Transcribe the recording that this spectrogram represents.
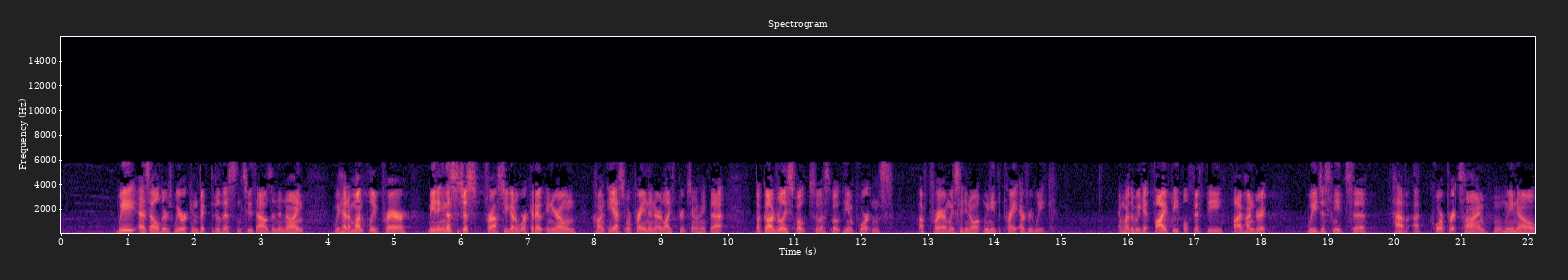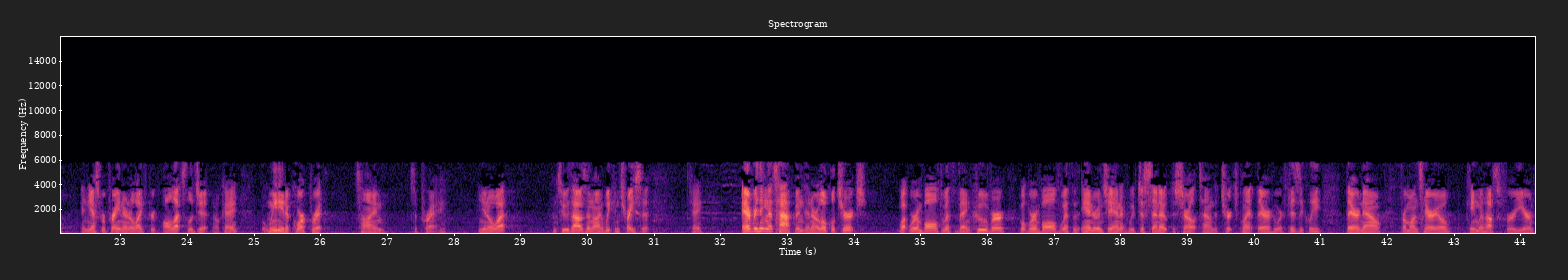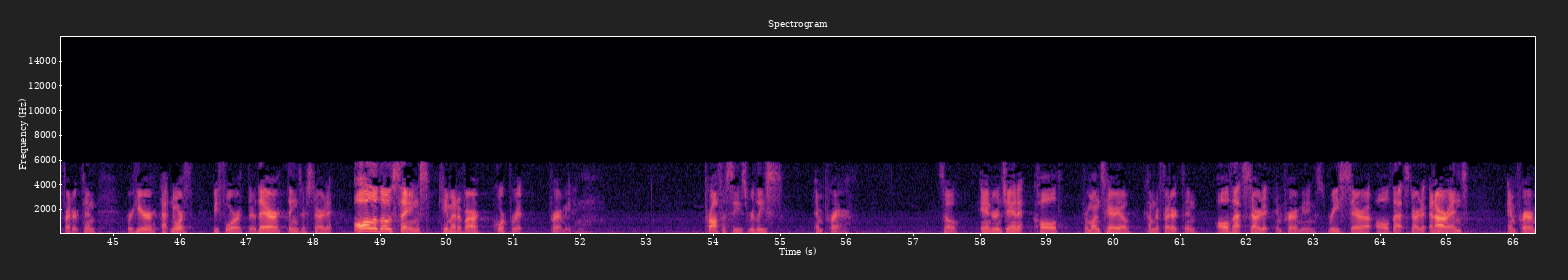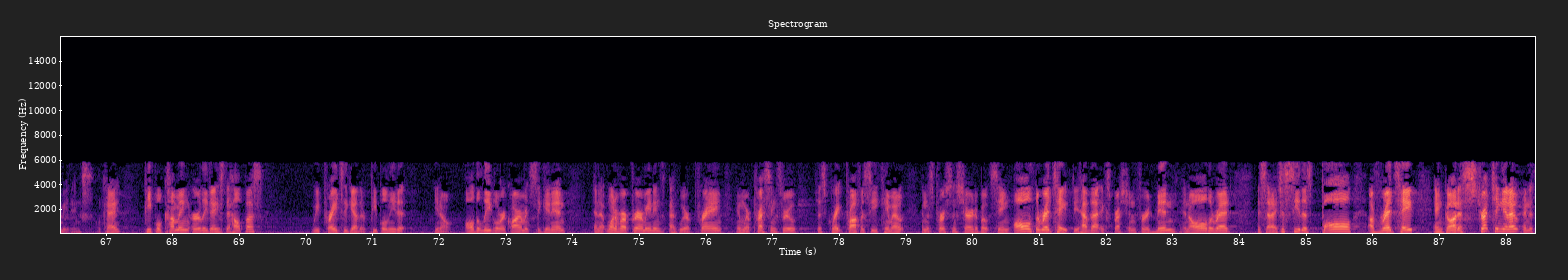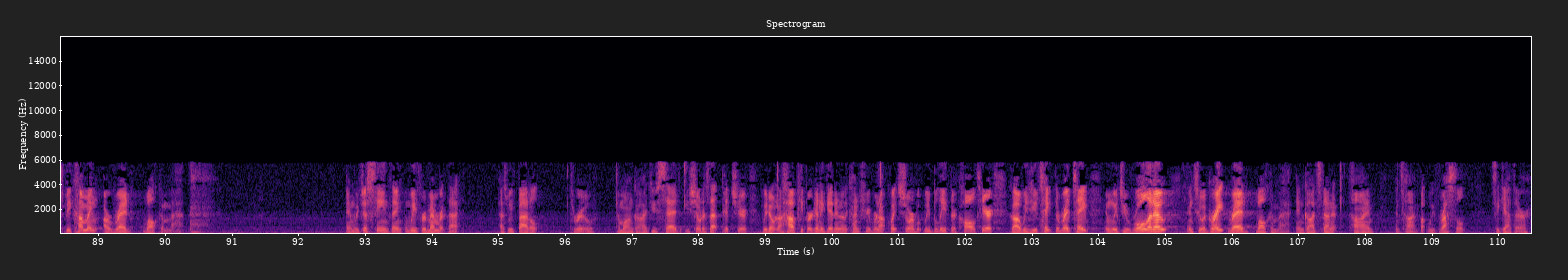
We, as elders, we were convicted of this in 2009. We had a monthly prayer meeting, and this is just for us. You've got to work it out in your own. Con- yes, we're praying in our life groups and everything like that, but God really spoke to us about the importance of prayer, and we said, you know what, we need to pray every week. And whether we get five people, 50, 500, we just need to have a corporate time when we know, and yes, we're praying in our life group, all that's legit, okay? But we need a corporate time to pray. And you know what? In 2009, we can trace it. Okay? Everything that's happened in our local church, what we're involved with Vancouver, what we're involved with with Andrew and Janet, who we've just sent out to Charlottetown, the church plant there, who are physically there now from Ontario, came with us for a year in Fredericton. We're here at North before. They're there. Things are started. All of those things came out of our corporate prayer meeting prophecies released in prayer. So Andrew and Janet called from Ontario, come to Fredericton. All of that started in prayer meetings. Reese, Sarah, all of that started at our end in prayer meetings. Okay? People coming early days to help us. We prayed together. People needed, you know, all the legal requirements to get in. And at one of our prayer meetings, as we were praying and we were pressing through, this great prophecy came out and this person shared about seeing all the red tape. Do you have that expression for admin and all the red They said, I just see this ball of red tape, and God is stretching it out, and it's becoming a red welcome mat. And we've just seen things, and we've remembered that as we've battled through. Come on, God, you said, you showed us that picture. We don't know how people are going to get into the country. We're not quite sure, but we believe they're called here. God, would you take the red tape and would you roll it out into a great red welcome mat? And God's done it time and time. But we've wrestled together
